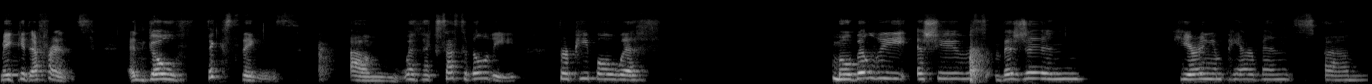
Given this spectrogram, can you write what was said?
make a difference and go fix things um, with accessibility for people with mobility issues, vision, hearing impairments. Um,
